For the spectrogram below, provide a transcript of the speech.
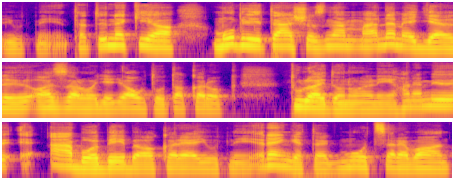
jutni. Tehát neki a mobilitás az nem, már nem egyenlő azzal, hogy egy autót akarok tulajdonolni, hanem ő A-ból B-be akar eljutni. Rengeteg módszere van,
